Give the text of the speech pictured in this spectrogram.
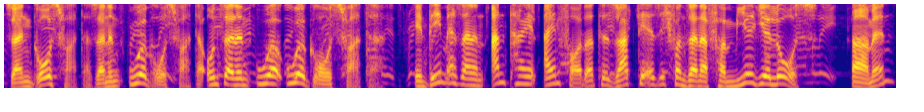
seinen Großvater, seinen Urgroßvater und seinen Ururgroßvater. Indem er seinen Anteil einforderte, sagte er sich von seiner Familie los. Amen.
